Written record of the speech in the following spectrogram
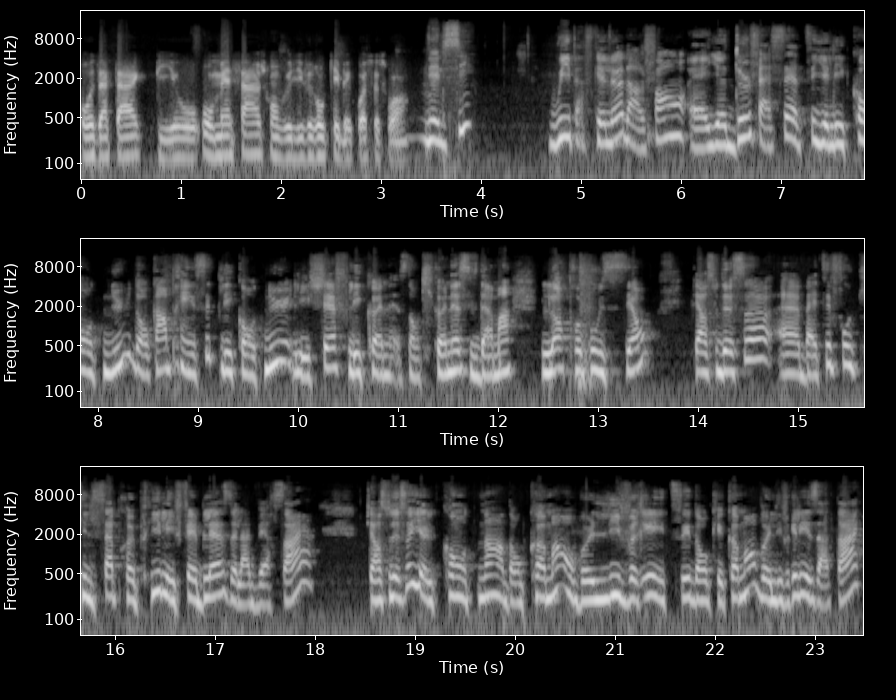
aux attaques puis aux, aux messages qu'on veut livrer aux Québécois ce soir. Elsie? Oui, parce que là, dans le fond, euh, il y a deux facettes. Il y a les contenus. Donc, en principe, les contenus, les chefs les connaissent. Donc, ils connaissent évidemment leurs propositions. Puis ensuite de ça, euh, ben, sais, faut qu'ils s'approprient les faiblesses de l'adversaire. Puis ensuite de ça, il y a le contenant. Donc, comment on va livrer, tu sais, donc comment on va livrer les attaques?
